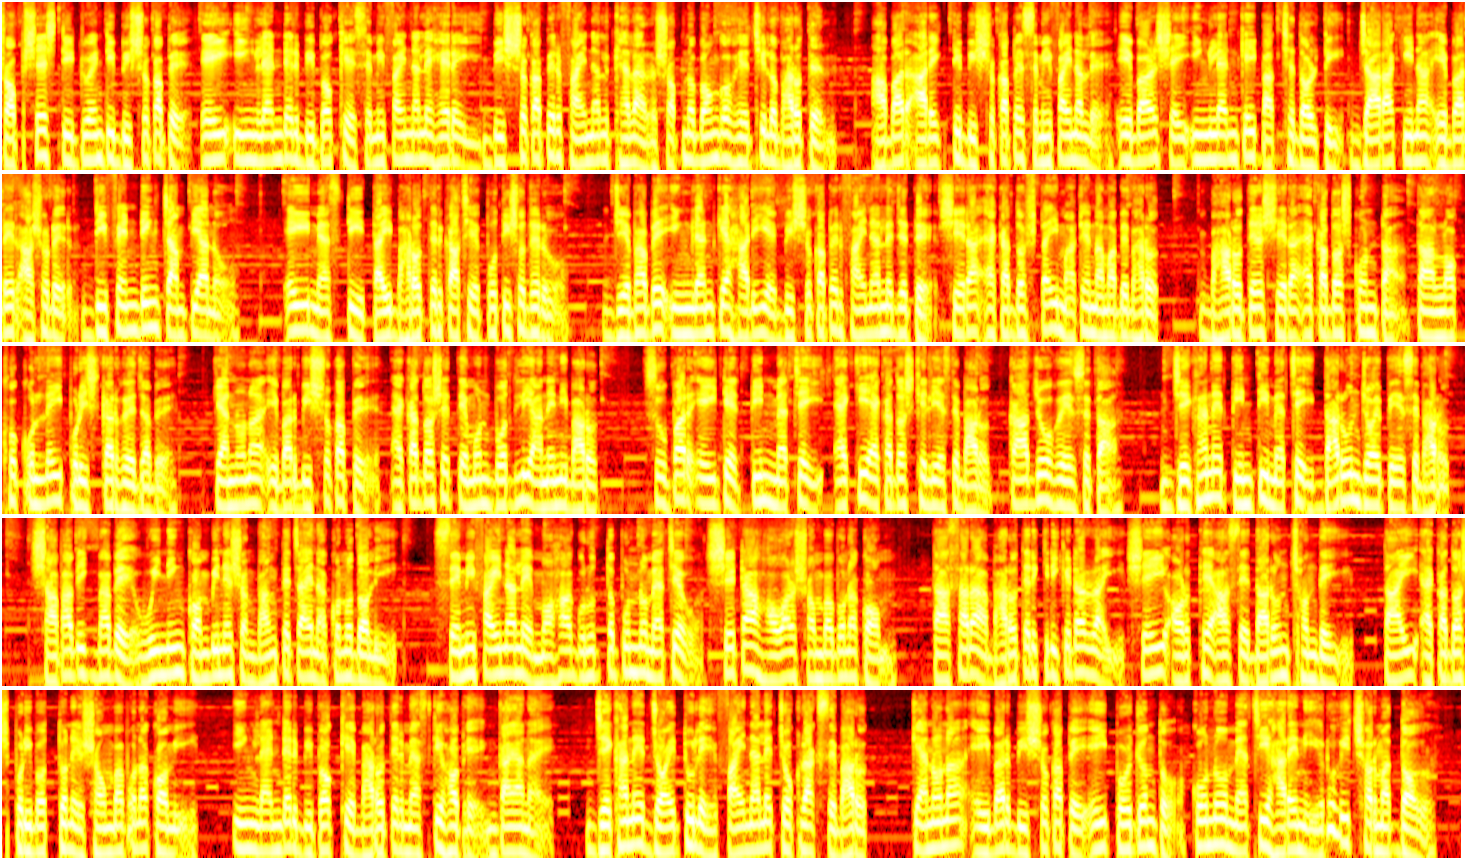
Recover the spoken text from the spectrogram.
সবশেষ T twenty বিশ্বকাপে এই ইংল্যান্ডের বিপক্ষে সেমিফাইনালে হেরেই বিশ্বকাপের ফাইনাল খেলার স্বপ্নভঙ্গ হয়েছিল ভারতের। আবার আরেকটি বিশ্বকাপের সেমিফাইনালে এবার সেই ইংল্যান্ডকেই পাচ্ছে দলটি, যারা কিনা এবারের আসরের ডিফেন্ডিং চ্যাম্পিয়নও। এই ম্যাচটি তাই ভারতের কাছে প্রতিশোধেরও। যেভাবে ইংল্যান্ডকে হারিয়ে বিশ্বকাপের ফাইনালে যেতে সেরা একাদশটাই মাঠে নামাবে ভারত। ভারতের সেরা একাদশ কোনটা তা লক্ষ্য করলেই পরিষ্কার হয়ে যাবে। কেননা এবার বিশ্বকাপে একাদশে তেমন বদলি আনেনি ভারত। সুপার এইটের তিন ম্যাচেই একই একাদশ খেলিয়েছে ভারত। কাজও হয়েছে তা। যেখানে তিনটি ম্যাচেই দারুণ জয় পেয়েছে ভারত। স্বাভাবিকভাবে উইনিং কম্বিনেশন ভাঙতে চায় না কোনো দলই। সেমিফাইনালে মহা গুরুত্বপূর্ণ ম্যাচেও সেটা হওয়ার সম্ভাবনা কম। তাছাড়া ভারতের ক্রিকেটাররাই সেই অর্থে আছে দারুণ ছন্দেই। তাই একাদশ পরিবর্তনের সম্ভাবনা কমই। ইংল্যান্ডের বিপক্ষে ভারতের ম্যাচটি হবে গায়ানায়, যেখানে জয় তুলে ফাইনালে চোখ রাখছে ভারত। কেননা এইবার বিশ্বকাপে এই পর্যন্ত কোনো ম্যাচই হারেনি রোহিত শর্মার দল।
